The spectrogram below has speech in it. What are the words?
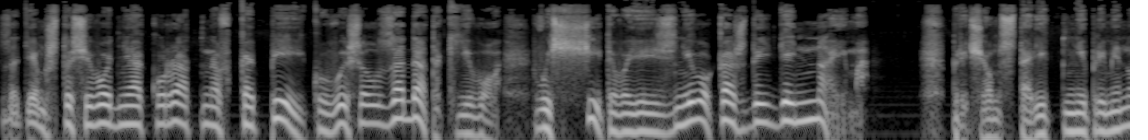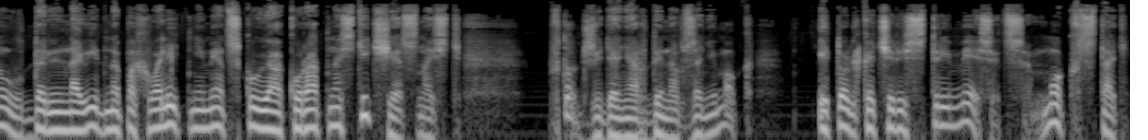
затем, что сегодня аккуратно в копейку вышел задаток его, высчитывая из него каждый день найма. Причем старик не применул дальновидно похвалить немецкую аккуратность и честность. В тот же день Ордынов занемог, и только через три месяца мог встать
